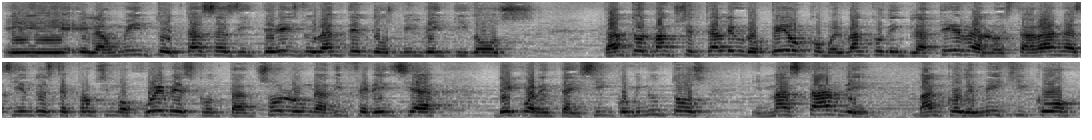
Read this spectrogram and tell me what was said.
eh, el aumento en tasas de interés durante el 2022. Tanto el Banco Central Europeo como el Banco de Inglaterra lo estarán haciendo este próximo jueves con tan solo una diferencia de 45 minutos y más tarde Banco de México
